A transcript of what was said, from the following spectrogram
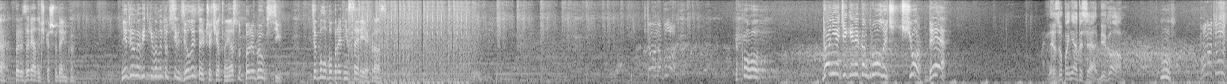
Так, перезарядочка швиденько. Мені дивно, відки вони тут всіх взялися, якщо чесно, я ж тут перебив всіх. Це було в попередній серії якраз. Що воно було? Якого? Да ні, тільки не контролич! Чорт, де? Не зупинятися, бігом! Ух, Воно тут!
